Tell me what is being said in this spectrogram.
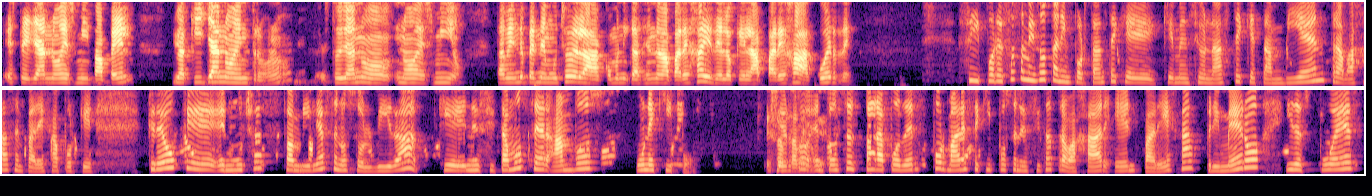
este ya no es mi papel, yo aquí ya no entro, ¿no? Esto ya no, no es mío. También depende mucho de la comunicación de la pareja y de lo que la pareja acuerde. Sí, por eso se me hizo tan importante que, que, mencionaste que también trabajas en pareja, porque creo que en muchas familias se nos olvida que necesitamos ser ambos un equipo. Exactamente. Entonces, para poder formar ese equipo se necesita trabajar en pareja primero y después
